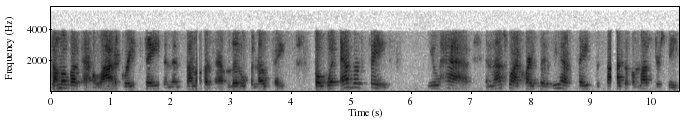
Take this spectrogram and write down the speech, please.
some of us have a lot of great faith and then some of us have little to no faith. But whatever faith you have, and that's why Christ said, if you have faith the size of a mustard seed,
